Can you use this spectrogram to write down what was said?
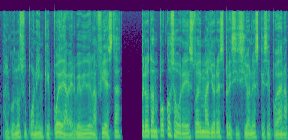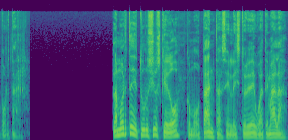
Algunos suponen que puede haber bebido en la fiesta, pero tampoco sobre esto hay mayores precisiones que se puedan aportar. La muerte de Turcios quedó, como tantas en la historia de Guatemala,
